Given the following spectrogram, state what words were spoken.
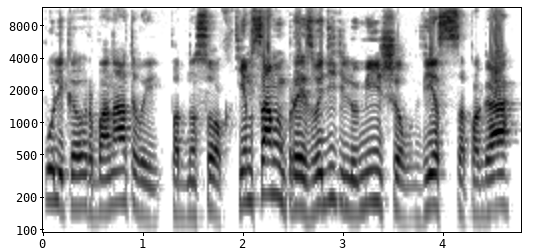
поликарбонатовый подносок. Тем самым производитель уменьшил вес сапога.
